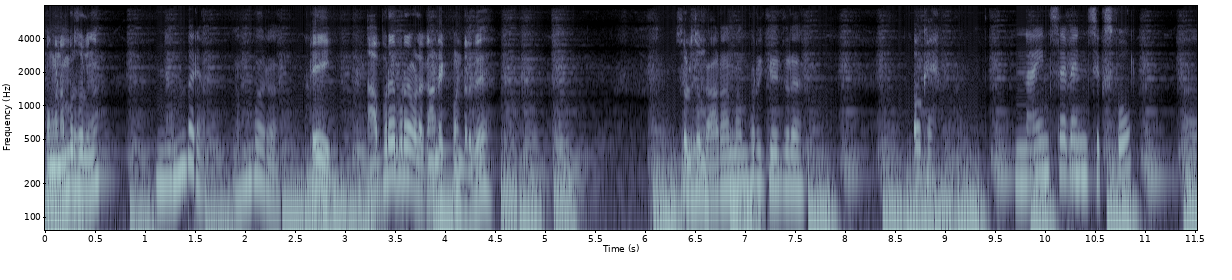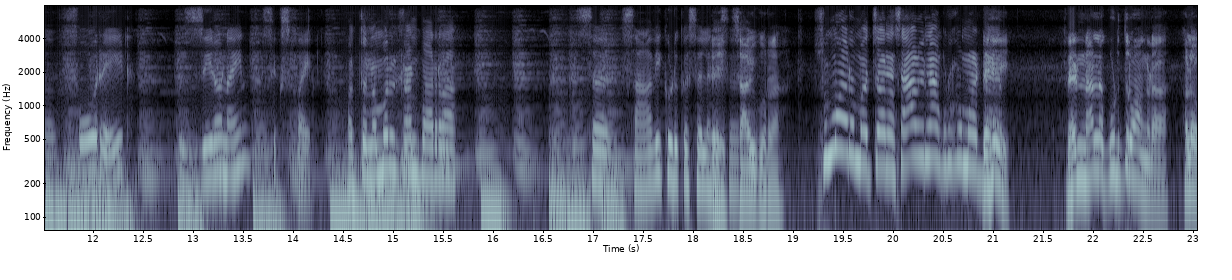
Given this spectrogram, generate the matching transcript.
உங்கள் நம்பர் சொல்லுங்க. நம்பரா? நம்பரா? ஏய் அப்புறம் அப்புறம் அவளை காண்டாக்ட் பண்ணுறது சொல்லு சொல்லு. காரா நம்பர் கேட்குற okay nine seven six four four eight zero nine six five பத்து நம்பர் இருக்கான்னு பாடுறா. சார் சாவி கொடுக்க சொல்லுங்க சாவி கொடுறா. சும்மா இரு மச்சான் நான் சாவிலாம் கொடுக்க மாட்டேன். டேய் ரெண்டு நாளில் கொடுத்துருவாங்கடா. ஹலோ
